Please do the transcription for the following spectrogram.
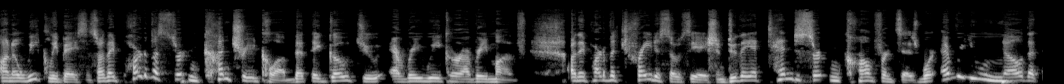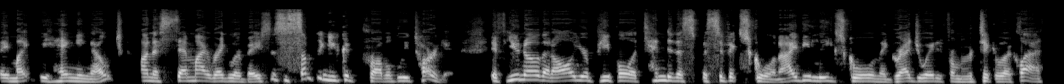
on a weekly basis? Are they part of a certain country club that they go to every week or every month? Are they part of a trade association? Do they attend certain conferences? Wherever you know that they might be hanging out on a semi-regular basis is something you could probably target. If you know that all your people attended a specific school, an Ivy League school, and they graduated from a particular class,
